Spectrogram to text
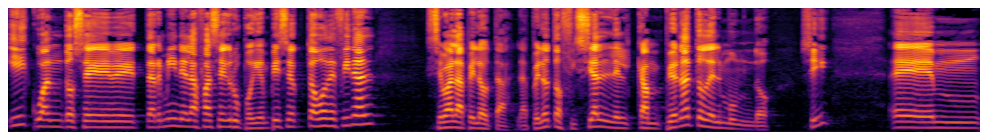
Y cuando se termine la fase de grupo y empiece octavo de final, se va la pelota, la pelota oficial del campeonato del mundo, ¿sí? Eh,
